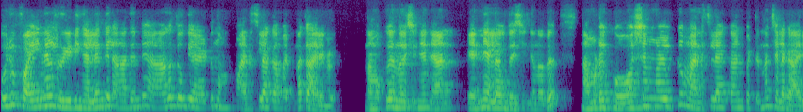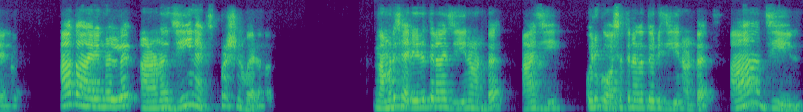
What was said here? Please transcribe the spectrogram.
ഒരു ഫൈനൽ റീഡിംഗ് അല്ലെങ്കിൽ അതിന്റെ ആകത്തുകയായിട്ട് നമുക്ക് മനസ്സിലാക്കാൻ പറ്റുന്ന കാര്യങ്ങൾ. നമുക്ക് എന്ന് വെച്ച് കഴിഞ്ഞാൽ ഞാൻ എന്നെയല്ല ഉദ്ദേശിക്കുന്നത്. നമ്മുടെ കോശങ്ങൾക്ക് മനസ്സിലാക്കാൻ പറ്റുന്ന ചില കാര്യങ്ങൾ. ആ കാര്യങ്ങളിൽ ആണ് ജീൻ എക്സ്പ്രഷൻ വരുന്നത്. നമ്മുടെ ശരീരത്തിൽ ആ ജീനുണ്ട് ആ ജീൻ ഒരു കോശത്തിനകത്ത് ഒരു ജീനുണ്ട് ആ ജീൻ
